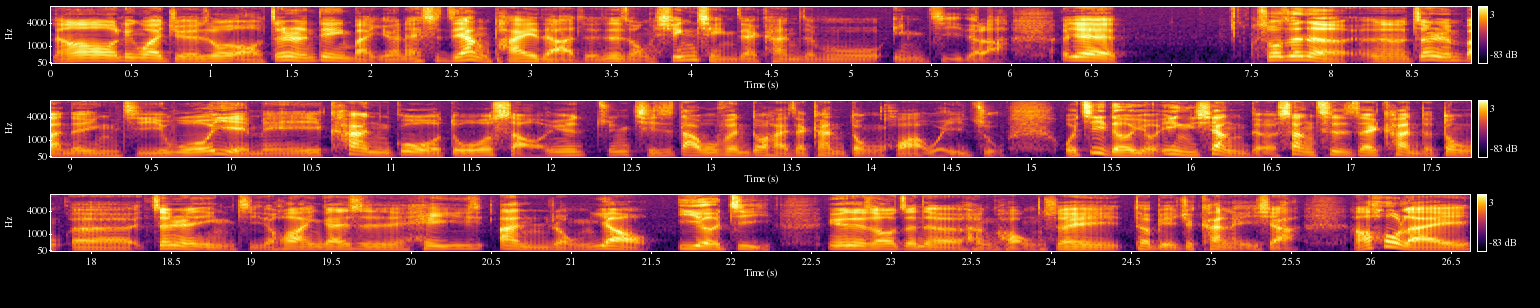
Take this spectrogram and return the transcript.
然后另外觉得说，哦，真人电影版原来是这样拍的啊的那种心情在看这部影集的啦，而且。说真的，嗯、真人版的影集我也没看过多少，因为其实大部分都还在看动画为主。我记得有印象的，上次在看的动呃真人影集的话，应该是《黑暗荣耀》一二季，因为那时候真的很红，所以特别去看了一下。然后后来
